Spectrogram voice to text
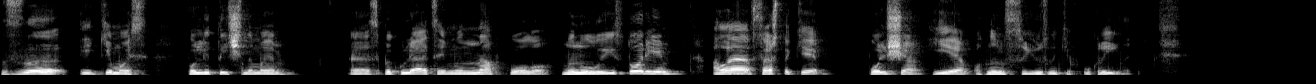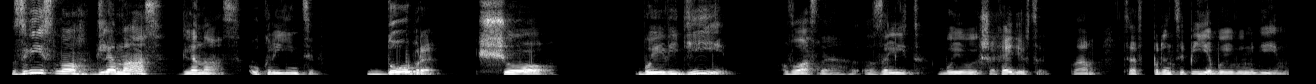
з якимось політичними е, спекуляціями навколо минулої історії, але все ж таки Польща є одним з союзників України. Звісно, для нас, для нас, українців, добре, що бойові дії, власне, заліт бойових шахедів, це, да, це в принципі є бойовими діями,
